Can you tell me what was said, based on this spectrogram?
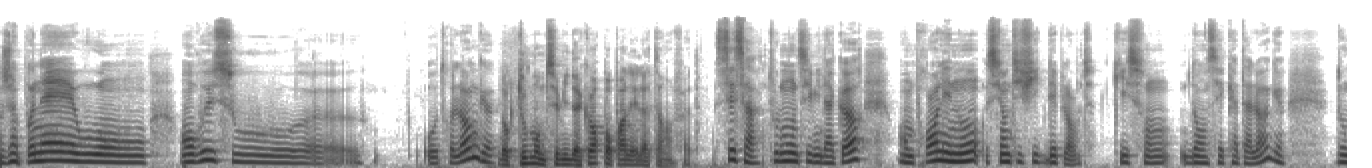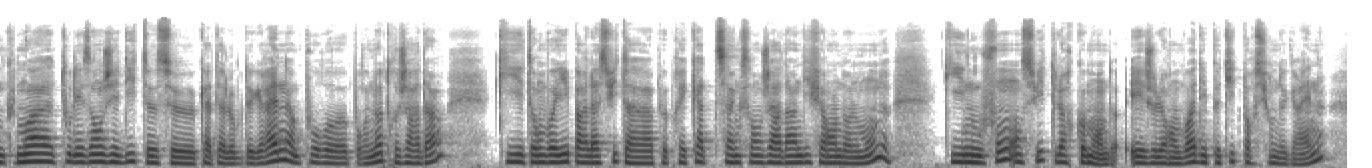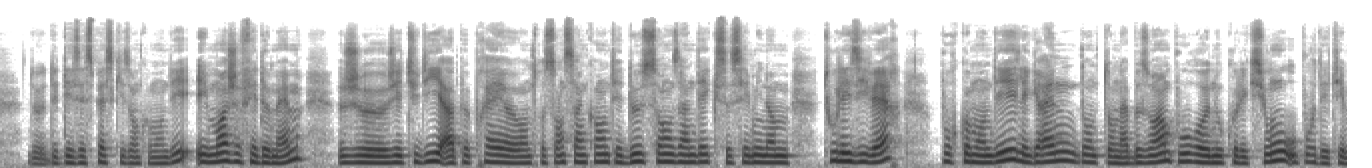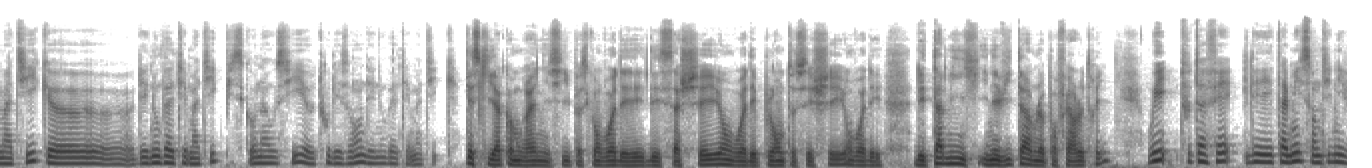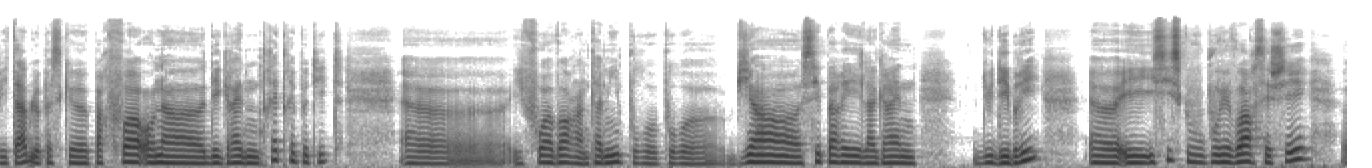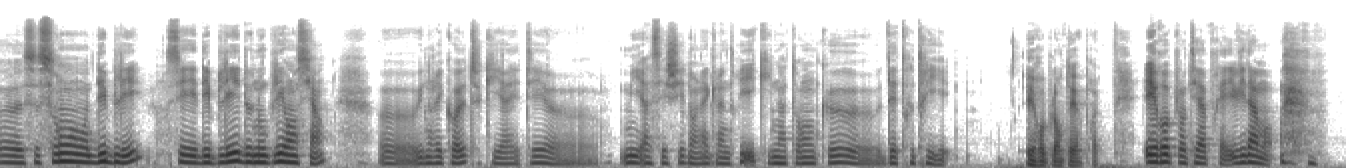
japonais ou en, russe ou euh, autre langue. Donc tout le monde s'est mis d'accord pour parler latin en fait. C'est ça, tout le monde s'est mis d'accord. On prend les noms scientifiques des plantes qui sont dans ces catalogues. Donc moi, tous les ans, j'édite ce catalogue de graines pour, euh, pour notre jardin, qui est envoyé par la suite à à peu près 400-500 jardins différents dans le monde, qui nous font ensuite leurs commandes. Et je leur envoie des petites portions de graines. De, des espèces qu'ils ont commandées. Et moi, je fais de même. J'étudie à peu près euh, entre 150 et 200 index séminum tous les hivers pour commander les graines dont on a besoin pour euh, nos collections ou pour des thématiques, euh, des nouvelles thématiques, puisqu'on a aussi euh, tous les ans des nouvelles thématiques. Qu'est-ce qu'il y a comme graines ici? Parce qu'on voit des, sachets, on voit des plantes séchées, on voit des, tamis inévitables pour faire le tri? Oui, tout à fait. Les tamis sont inévitables parce que parfois on a des graines très très petites. il faut avoir un tamis pour, pour bien séparer la graine du débris. Euh, et ici, ce que vous pouvez voir sécher, euh, ce sont des blés. C'est des blés de nos blés anciens. Euh, une récolte qui a été mise à sécher dans la grainerie et qui n'attend que d'être triée. Et replantée après. Et replantée après, évidemment.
